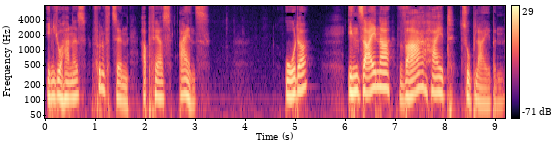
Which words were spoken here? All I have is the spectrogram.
in Johannes 15 ab Vers 1. Oder in seiner Wahrheit zu bleiben.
